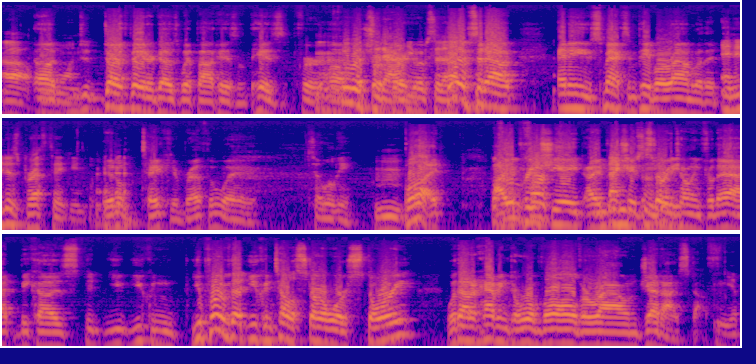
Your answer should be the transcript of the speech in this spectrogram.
Oh, Uh, one. D- Darth Vader does whip out his his for uh, He whips it out. period. He whips it He whips it out, and he smacks some people around with it. and it is breathtaking. It'll take your breath away. So will he? But, I appreciate I appreciate the the storytelling for that because you you can you prove that you can tell a Star Wars story without it having to revolve around Jedi stuff. Yep.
